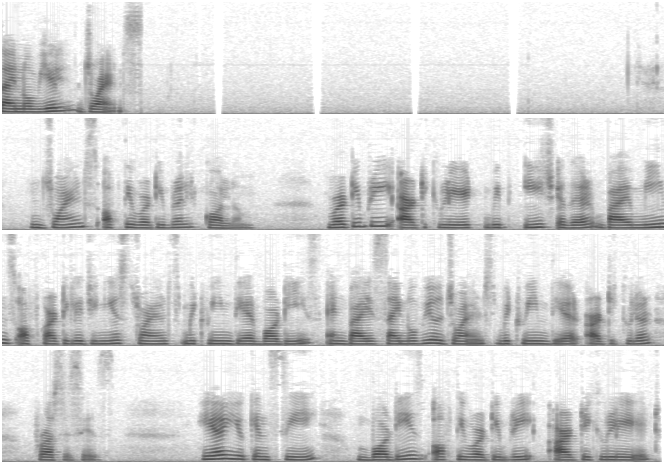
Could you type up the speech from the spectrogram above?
synovial joints. Joints of the vertebral column Vertebrae articulate with each other by means of cartilaginous joints between their bodies and by synovial joints between their articular processes. Here you can see bodies of the vertebrae articulate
